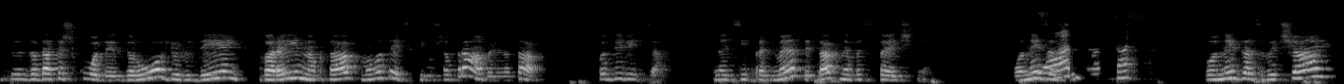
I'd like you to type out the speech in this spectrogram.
Задати шкоди здоров'ю людей, тваринок, так? Молодець, Кірюша, правильно, так. Подивіться на ці предмети так небезпечні. Вони, Ладно, зазв... так. вони зазвичай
